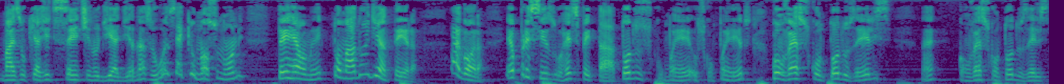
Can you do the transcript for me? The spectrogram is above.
mas o que a gente sente no dia a dia nas ruas é que o nosso nome tem realmente tomado uma dianteira. Agora, eu preciso respeitar todos os companheiros, os companheiros converso com todos eles, né? Converso com todos eles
